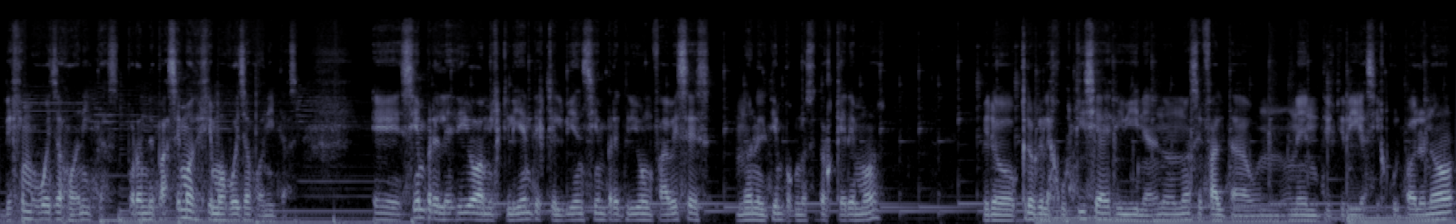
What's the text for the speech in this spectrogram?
dejemos huellas bonitas. Por donde pasemos, dejemos huellas bonitas. Eh, siempre les digo a mis clientes que el bien siempre triunfa, a veces no en el tiempo que nosotros queremos, pero creo que la justicia es divina, no, hace falta un, ente que diga si es culpable o no,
